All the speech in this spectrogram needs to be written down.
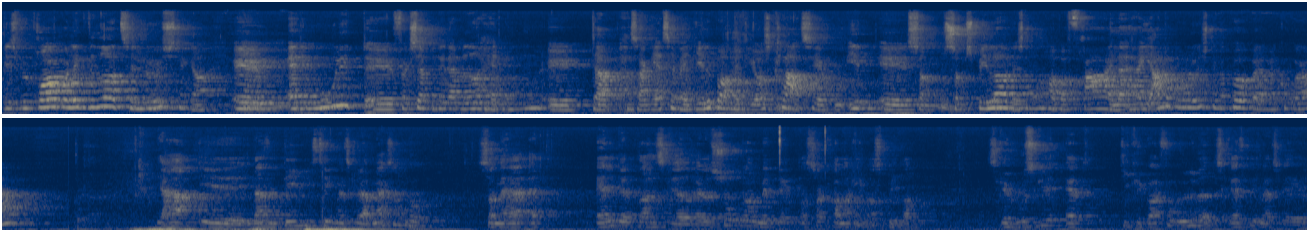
hvis vi prøver at gå lidt videre til løsninger, øh, er det muligt, øh, for eksempel det der med at have nogen, øh, der har sagt ja til at være hjælpere, men de er også klar til at gå ind øh, som, som spillere, hvis nogen hopper fra, eller har I andre gode løsninger på, hvad man kunne gøre? Jeg har øh, i hvert fald delvis ting, man skal være opmærksom på, som er, at alle dem, der har skrevet relationer med dem, der så kommer ind og spiller, skal huske, at de kan godt få udleveret det skriftlige materiale,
